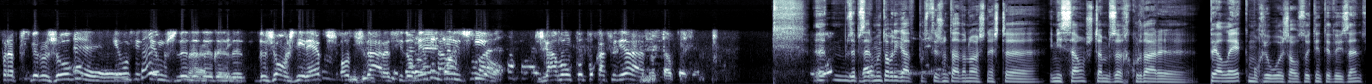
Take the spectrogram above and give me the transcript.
para perceber o jogo, eles em termos de, de, de, de jogos diretos ou de jogar assiduamente já não existiam. Jogavam com pouca assiduidade. Uh, José Pesaro, muito obrigado por ter juntado a nós nesta emissão. Estamos a recordar uh, Pelé, que morreu hoje aos 82 anos.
